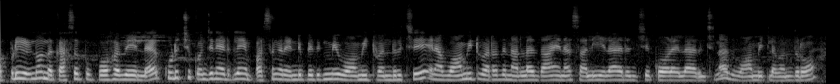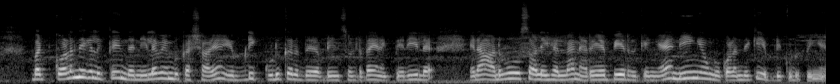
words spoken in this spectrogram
அப்படி இருந்தும் அந்த கசப்பு போகவே இல்லை. குடிச்சு கொஞ்ச நேரத்தில் என் பசங்க ரெண்டு பேத்துக்குமே வாமிட் வந்துருச்சு. ஏன்னா வாமிட் வர்றது நல்லது தான் ஏன்னா சளியெல்லாம் இருந்துச்சு கோலையெல்லாம் இருந்துச்சுன்னா அது வாமிட்டில் வந்துடும் பட் குழந்தைகளுக்கு இந்த நிலவேம்பு கஷாயம் எப்படி கொடுக்கறது அப்படின்னு சொல்லிட்டு தான் எனக்கு தெரியல. ஏன்னா அனுபவசாலிகள்லாம் நிறைய பேர் இருக்கீங்க. நீங்கள் உங்கள் குழந்தைக்கு எப்படி கொடுப்பீங்க?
